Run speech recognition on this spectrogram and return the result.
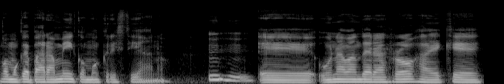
Como que para mí, como cristiano, eh, una bandera roja es que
